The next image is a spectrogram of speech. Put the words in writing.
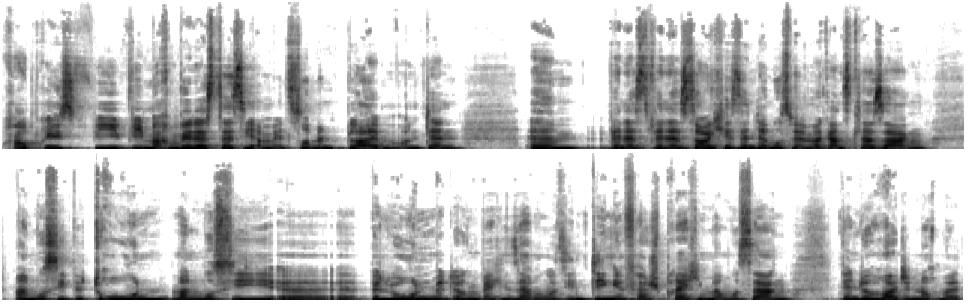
Frau Priest, wie, wie machen wir das, dass sie am Instrument bleiben? Und dann, ähm, wenn, das, wenn das solche sind, dann muss man immer ganz klar sagen, man muss sie bedrohen, man muss sie äh, äh, belohnen mit irgendwelchen Sachen, man muss ihnen Dinge versprechen, man muss sagen, wenn du heute noch mal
